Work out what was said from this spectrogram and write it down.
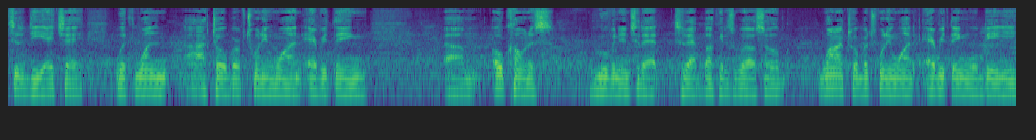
to the DHA. With 1 October of 21, everything um, Oconus moving into that to that bucket as well. So 1 October 21, everything will be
